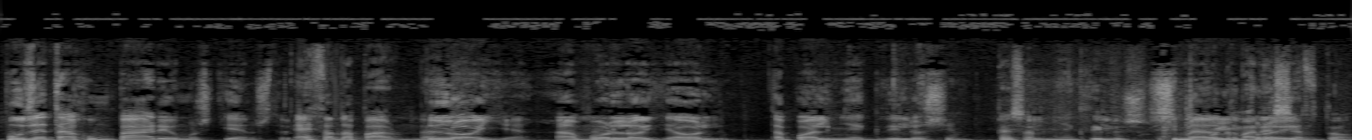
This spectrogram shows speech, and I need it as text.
Που δεν τα έχουν πάρει όμως και οι ένστολοι. Ε, θα τα πάρουν. ναι. Λόγια. Από λόγια όλοι. Θα πω άλλη μια εκδήλωση. Πες άλλη μια εκδήλωση. Σήμερα Πολύ το μ' αρέσει πρωί. αυτό.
